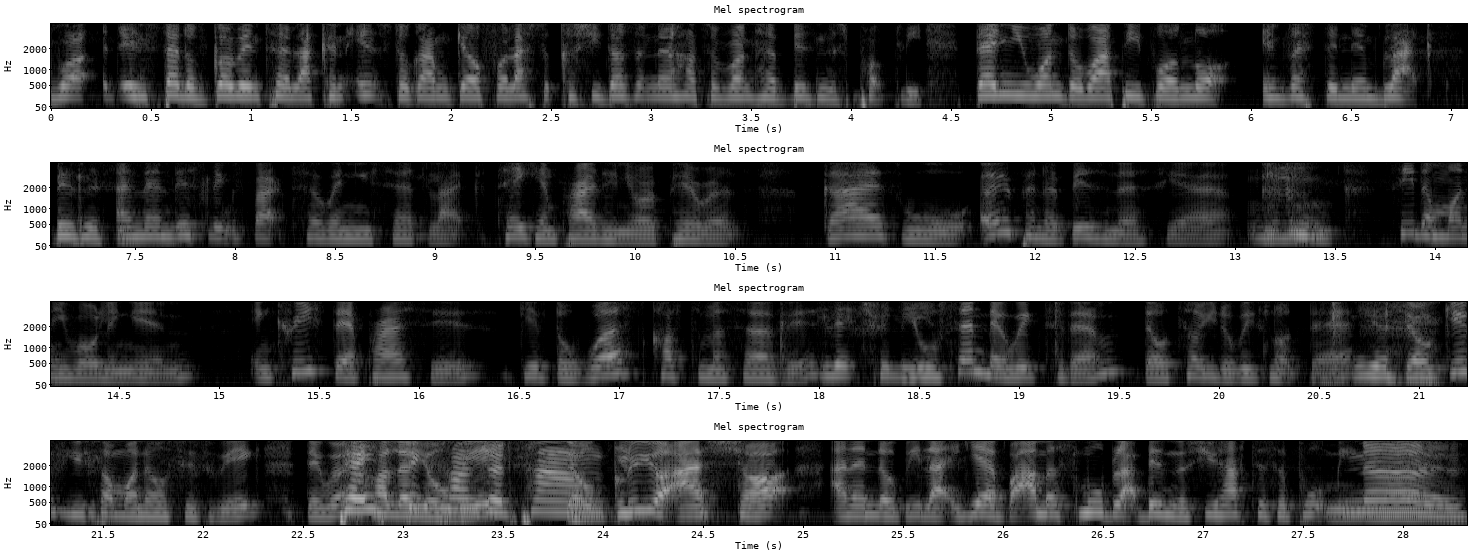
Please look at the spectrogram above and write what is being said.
Ru- Instead of going to like an Instagram girl for Lash because she doesn't know how to run her business properly, then you wonder why people are not investing in black businesses. And then this links back to when you said like taking pride in your appearance. Guys will open a business, yeah, Mm-hmm. see the money rolling in, increase their prices, give the worst customer service. Literally. You'll send their wig to them. They'll tell you the wig's not there. Yeah. They'll give you someone else's wig. They won't Pay color your wig. £600. They'll glue your eyes shut, and then they'll be like, "Yeah, but I'm a small black business. You have to support me." no,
